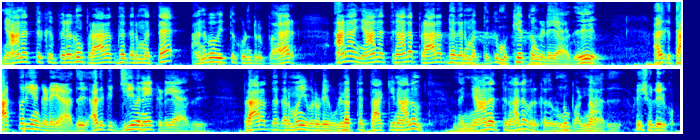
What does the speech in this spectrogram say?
ஞானத்துக்கு பிறகும் பிராரப்த கர்மத்தை அனுபவித்து கொண்டிருப்பார். ஆனால் ஞானத்தினால பிராரப்த கர்மத்துக்கு முக்கியத்துவம் கிடையாது. அதுக்கு தாத்பரியம் கிடையாது. அதுக்கு ஜீவனே கிடையாது. பிராரப்த கர்மம் இவருடைய உள்ளத்தை தாக்கினாலும் இந்த ஞானத்தினால அவருக்கு அது ஒன்றும் பண்ணாது அப்படி சொல்லியிருக்கோம்.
